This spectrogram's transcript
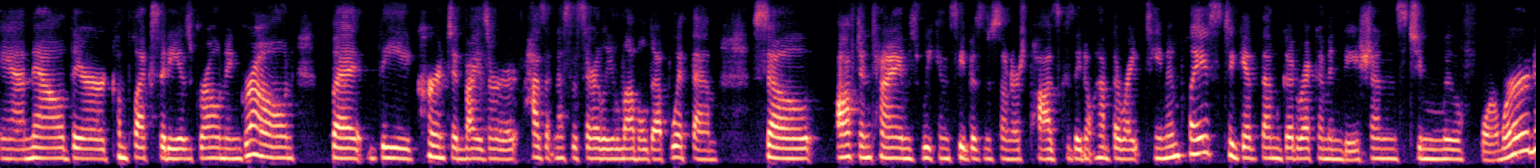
and now their complexity has grown and grown, but the current advisor hasn't necessarily leveled up with them. So, oftentimes we can see business owners pause because they don't have the right team in place to give them good recommendations to move forward.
